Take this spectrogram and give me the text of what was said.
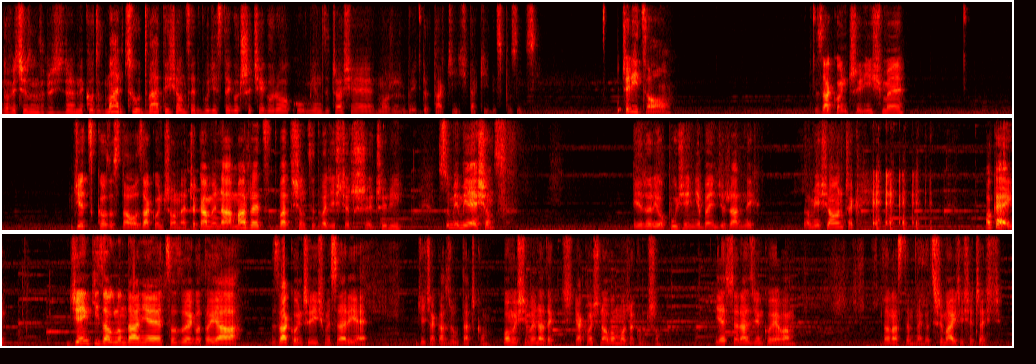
Dowiedz się, że zaprosić realny kod w marcu 2023 roku. W międzyczasie możesz być do takich, takiej dyspozycji. Czyli co? Zakończyliśmy. Dziecko zostało zakończone. Czekamy na marzec 2023, czyli w sumie miesiąc. Jeżeli opóźnień nie będzie żadnych, to miesiączek. Okej. Dzięki za oglądanie. Co złego to ja. Zakończyliśmy serię Dzieciaka z żółtaczką. Pomyślimy nad jak, jakąś nową, może krótszą. Jeszcze raz dziękuję Wam. Do następnego. Trzymajcie się, cześć.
